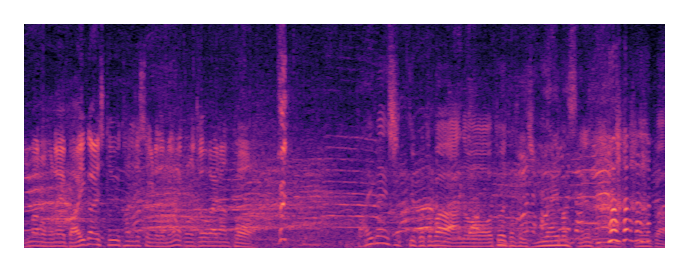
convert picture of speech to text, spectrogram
今のもね倍返しという感じでしたけれどもねこの場外乱闘倍返しっていう言葉はあのトヨタ選手似合いますね。なんか。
